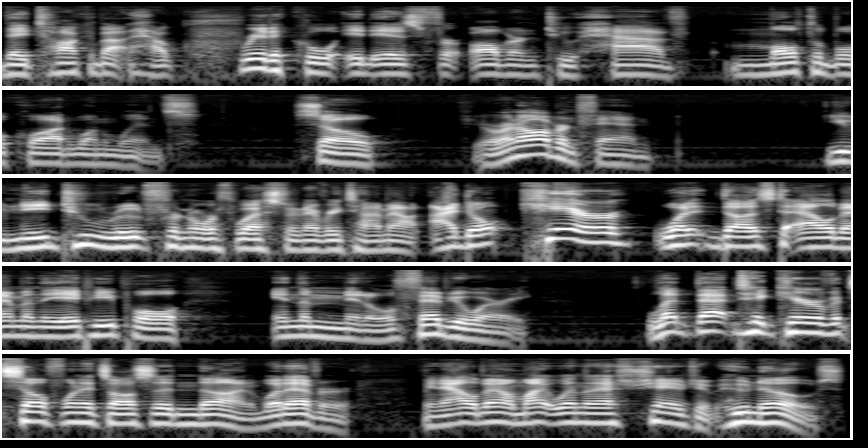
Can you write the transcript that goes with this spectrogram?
They talk about how critical it is for Auburn to have multiple quad one wins. So if you're an Auburn fan, you need to root for Northwestern every time out. I don't care what it does to Alabama in the AP poll in the middle of February. Let that take care of itself when it's all said and done. Whatever. I mean, Alabama might win the national championship. Who knows?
